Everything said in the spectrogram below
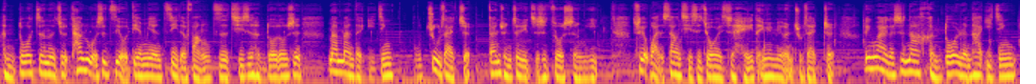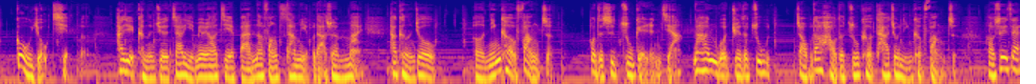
很多真的就他如果是自有店面、自己的房子，其实很多都是慢慢的已经不住在这儿，单纯这里只是做生意，所以晚上其实就会是黑的，因为没有人住在这儿。另外一个是那很多人他已经够有钱了，他也可能觉得家里也没有人要接班，那房子他们也不打算卖，他可能就呃宁可放着。或者是租给人家。那他如果觉得租找不到好的租客，他就宁可放着。好，所以在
